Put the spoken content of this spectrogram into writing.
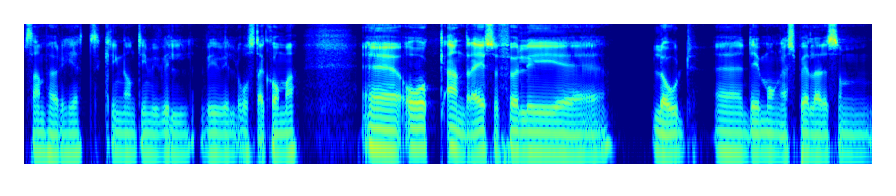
samhörighet kring någonting vi vill, vi vill åstadkomma. Eh, och andra är selvfølgelig eh, load. Eh, det är många spelare som,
